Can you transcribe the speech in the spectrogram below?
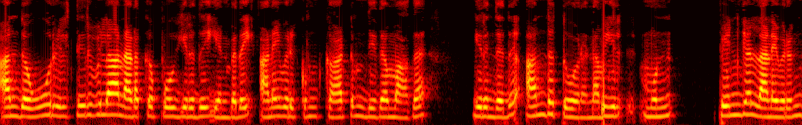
அந்த ஊரில் திருவிழா நடக்கப் போகிறது என்பதை அனைவருக்கும் காட்டும் விதமாக இருந்தது அந்த தோரணம். முன் பெண்கள் அனைவரும்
